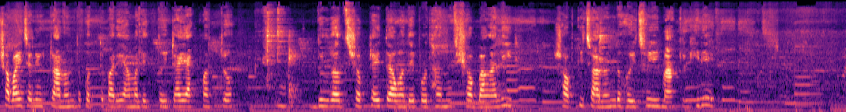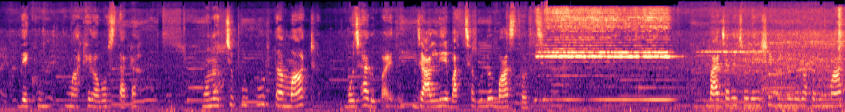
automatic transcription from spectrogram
সবাই যেন একটু আনন্দ করতে পারে, আমাদের তো এটাই একমাত্র দুর্গা উৎসবটাই তো আমাদের প্রধান উৎসব বাঙালির সব কিছু আনন্দ হয়েছে এই মাকে ঘিরে। দেখুন, মাঠের অবস্থাটা। মনে হচ্ছে পুকুর তা মাঠ, বোঝার উপায় নেই। জাল নিয়ে বাচ্চাগুলো মাছ ধরছে। বাজারে চলে এসে বিভিন্ন রকমের মাছ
